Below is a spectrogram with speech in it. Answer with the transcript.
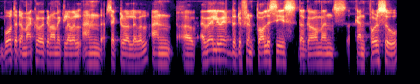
both at a macroeconomic level and sectoral level, and uh, evaluate the different policies the governments can pursue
